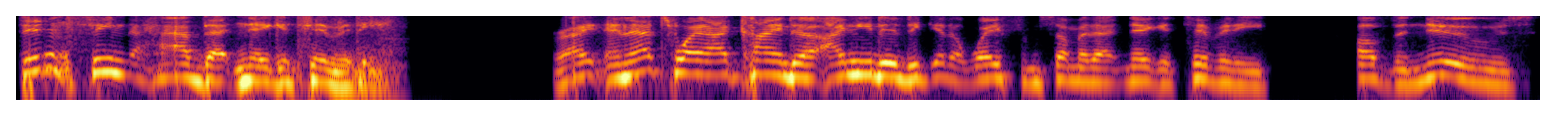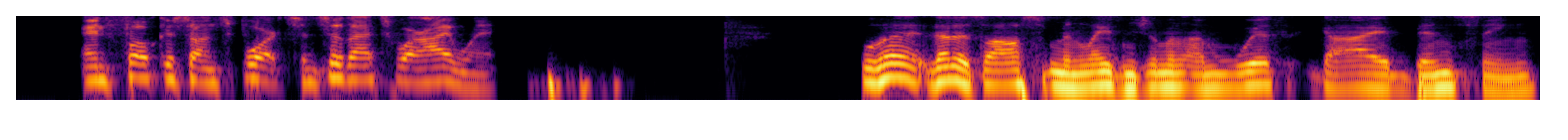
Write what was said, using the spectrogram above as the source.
didn't seem to have that negativity. Right. And that's why I kind of I needed to get away from some of that negativity of the news and focus on sports. And so that's where I went. Well, that, that is awesome. And ladies and gentlemen, I'm with Guy Bensing,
